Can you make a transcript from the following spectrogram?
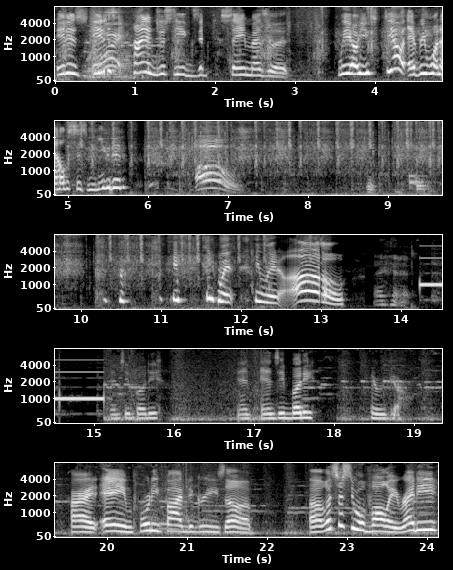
It is. It is What? kind of just the exact same as a. Leo, you see how everyone else is muted? Oh! he, he went. He went. Oh. Anzi, buddy. And Anzi, buddy. Here we go. All right, aim 45 degrees up. Uh, let's just do a volley. Ready?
